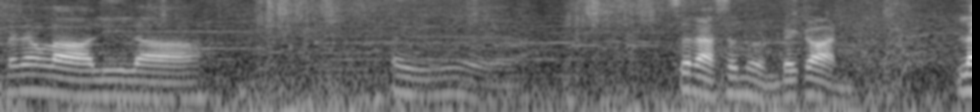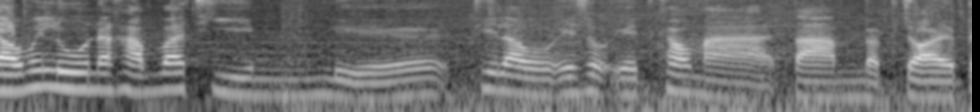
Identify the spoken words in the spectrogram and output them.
ไม่ต้องรอรีรอเออสนับสนุนไปก่อน เราไม่รู้นะครับว่าทีมหรือที่เรา SOS เข้ามาตามแบบจอยไป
